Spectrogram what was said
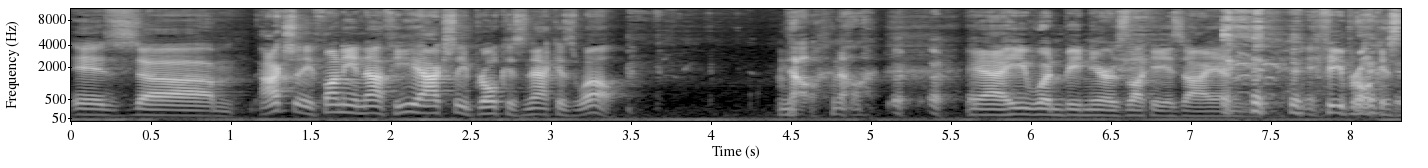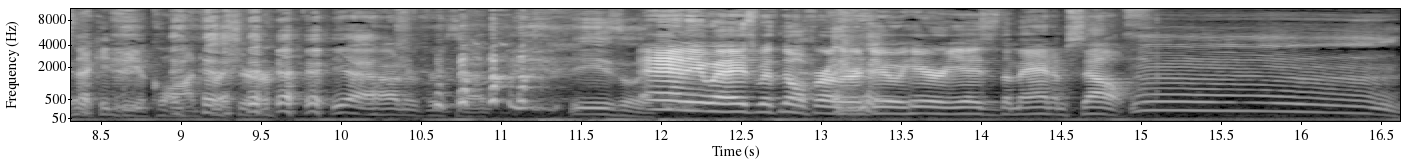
is um, actually funny enough. He actually broke his neck as well. No, no. Yeah, he wouldn't be near as lucky as I am. If he broke his neck, he'd be a quad for sure. yeah, hundred percent, easily. Anyways, with no further ado, here he is, the man himself. Mm.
